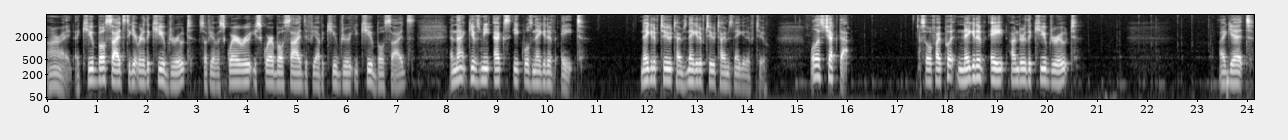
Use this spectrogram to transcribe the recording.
Alright, I cube both sides to get rid of the cubed root. So if you have a square root, you square both sides. If you have a cubed root, you cube both sides and that gives me x equals negative 8. Negative 2 times negative 2 times negative 2. Well, let's check that. So if I put negative 8 under the cubed root, I get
